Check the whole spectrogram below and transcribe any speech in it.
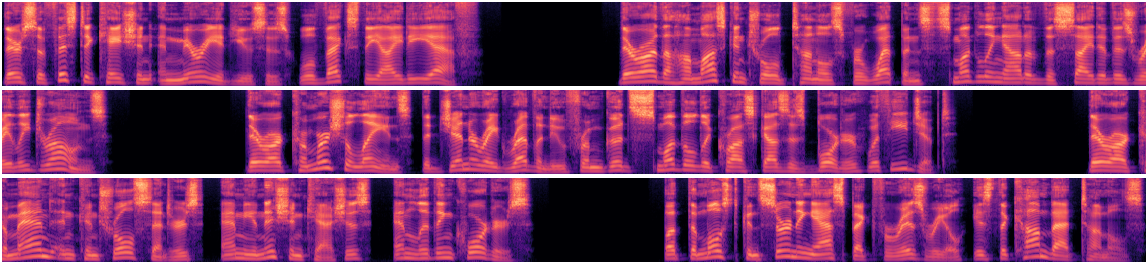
Their sophistication and myriad uses will vex the IDF. There are the Hamas controlled tunnels for weapons smuggling out of the sight of Israeli drones. There are commercial lanes that generate revenue from goods smuggled across Gaza's border with Egypt. There are command and control centers, ammunition caches, and living quarters. But the most concerning aspect for Israel is the combat tunnels.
